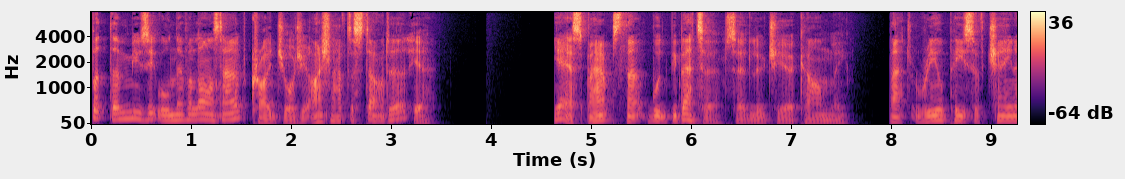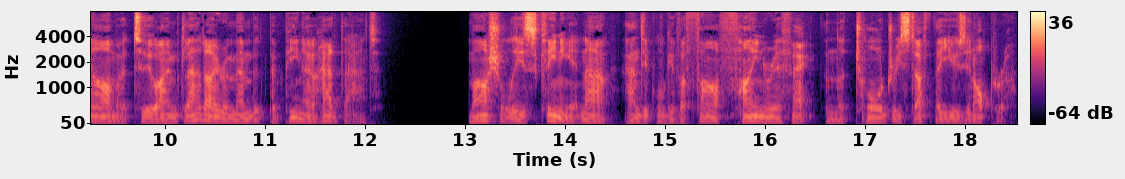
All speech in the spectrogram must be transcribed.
"But the music will never last out," cried Georgie. "I shall have to start earlier." "Yes, perhaps that would be better," said Lucia calmly. "That real piece of chain armour, too. I'm glad I remembered Peppino had that. Marshall is cleaning it now, and it will give a far finer effect than the tawdry stuff they use in opera.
